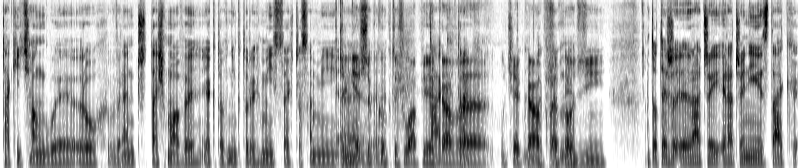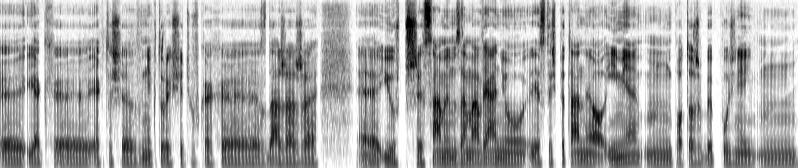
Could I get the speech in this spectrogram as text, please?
taki ciągły ruch, wręcz taśmowy, jak to w niektórych miejscach czasami... Czyli nie szybko ktoś łapie tak, kawę, tak, ucieka, dokładnie. przechodzi to też raczej, raczej nie jest tak, e, jak, e, jak to się w niektórych sieciówkach e, zdarza, że już przy samym zamawianiu jesteś pytany o imię, mm, po to, żeby później mm,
